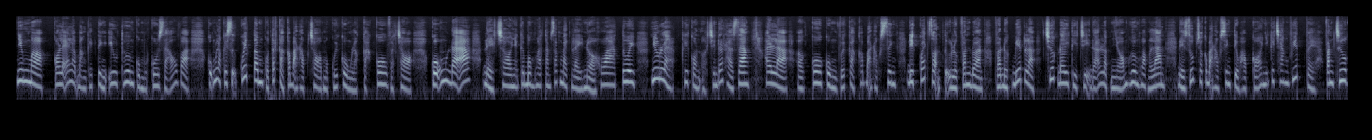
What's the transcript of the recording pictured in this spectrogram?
nhưng mà có lẽ là bằng cái tình yêu thương của một cô giáo và cũng là cái sự quyết tâm của tất cả các bạn học trò mà cuối cùng là cả cô và trò cũng đã để cho những cái bông hoa tam sắc mạch này nở hoa tươi như là khi còn ở trên đất Hà Giang hay là uh, cô cùng với cả các bạn học sinh đi quét dọn tự lực văn đoàn và được biết là trước đây thì chị đã lập nhóm Hương Hoàng Lan để giúp cho các bạn học sinh tiểu học có những cái trang viết về văn chương.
